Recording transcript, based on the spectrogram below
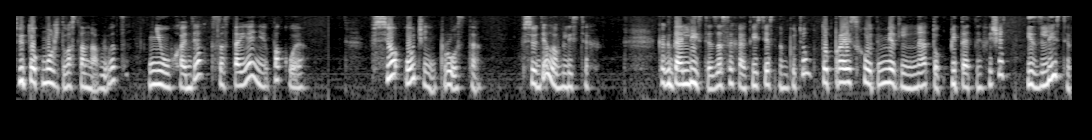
цветок может восстанавливаться, не уходя в состояние покоя. Все очень просто. Все дело в листьях. Когда листья засыхают естественным путем, то происходит медленный отток питательных веществ из листьев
